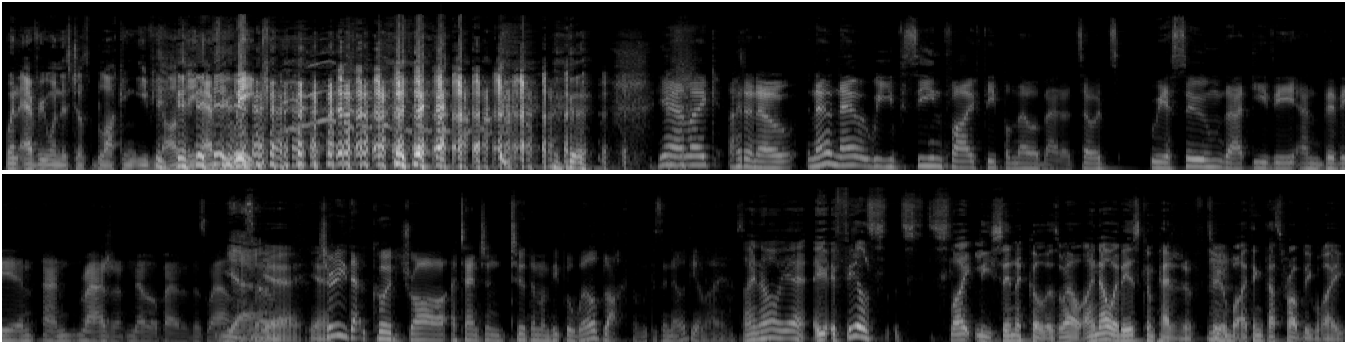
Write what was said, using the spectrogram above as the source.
when everyone is just blocking Yvie Oddly every week. yeah, like I don't know. Now, now we've seen five people know about it, so it's we assume that Yvie and Vivian and Raja know about it as well. Yeah. so yeah, yeah. Surely that could draw attention to them, and people will block them because they know the alliance. I know, yeah. It, it feels slightly cynical as well. I know it is competitive too, Mm. but I think that's probably why.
